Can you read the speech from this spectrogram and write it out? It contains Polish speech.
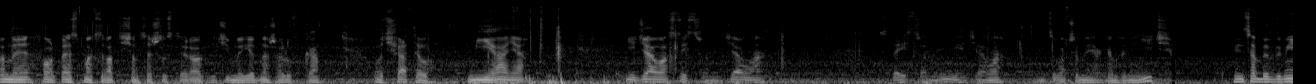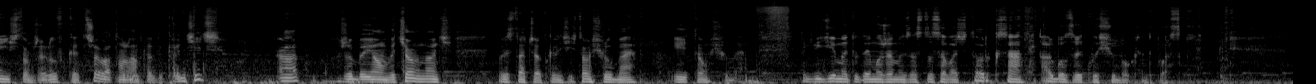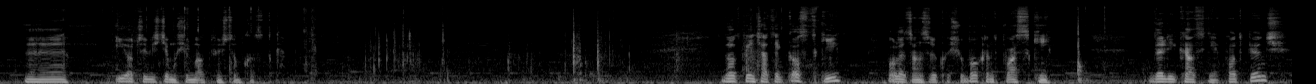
Mamy Ford S-Max 2006 rok. Widzimy jedna żarówka od świateł mijania. Nie działa, z tej strony działa. Z tej strony nie działa. Zobaczymy jak ją wymienić. Więc aby wymienić tą żarówkę trzeba tą lampę wykręcić. A żeby ją wyciągnąć wystarczy odkręcić tą śrubę i tą śrubę. Jak widzimy tutaj możemy zastosować Torxa albo zwykły śrubokręt płaski. Yy, I oczywiście musimy odpiąć tą kostkę. Do odpięcia tej kostki polecam zwykły śrubokręt płaski. Delikatnie podpiąć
